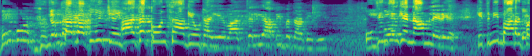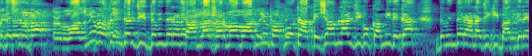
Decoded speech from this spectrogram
बिल्कुल जनता चाहती थी आज तक कौन सा आगे उठाइए आवाज़ चलिए आप ही बता दीजिए। जिन जिन के नाम ले रहे हैं कितनी बार प्रदर्शन आवाज़ नहीं उठाते? दविंदर जी दविंदर राणा श्यामलाल शर्मा आवाज़ नहीं उठाते? वो उठाते। श्यामलाल जी को कम ही देखा। दविंदर राणा जी की बात करें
